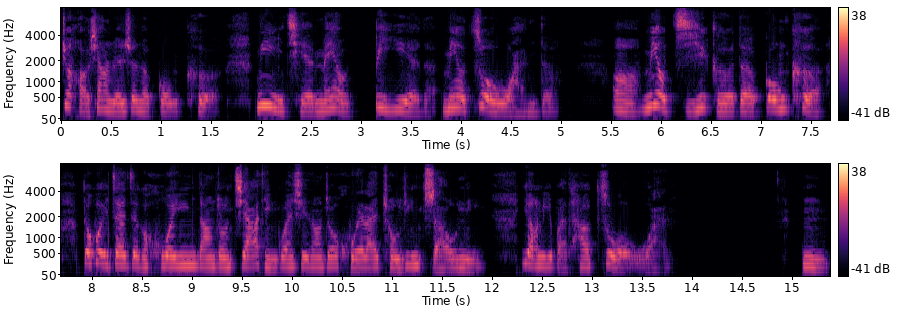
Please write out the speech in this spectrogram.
就好像人生的功课，你以前没有毕业的、没有做完的，啊，没有及格的功课，都会在这个婚姻当中、家庭关系当中回来重新找你，要你把它做完。嗯，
